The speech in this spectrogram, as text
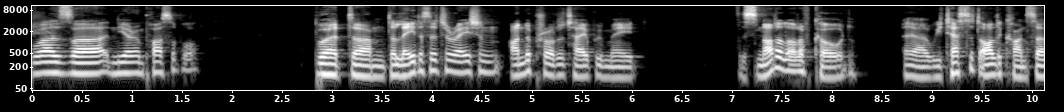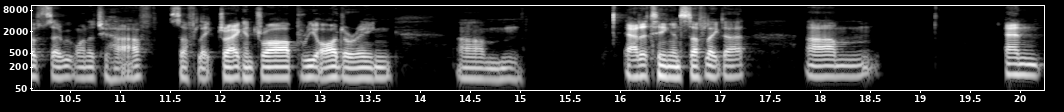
was uh, near impossible. But um, the latest iteration on the prototype we made, there's not a lot of code uh, we tested all the concepts that we wanted to have stuff like drag and drop reordering um, editing and stuff like that. Um, and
